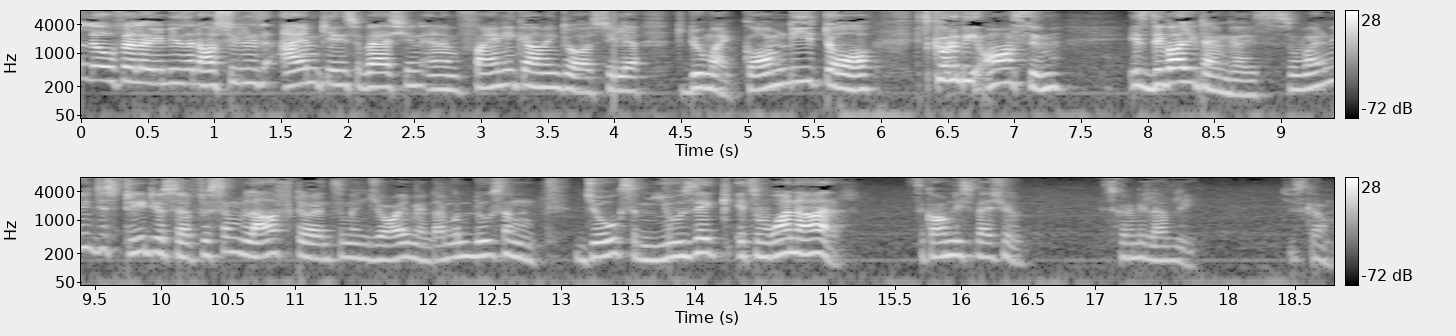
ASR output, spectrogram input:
Hello, fellow Indians and Australians. I'm Kenny Sebastian, and I'm finally coming to Australia to do my comedy tour. It's gonna be awesome. It's Diwali time, guys. So why don't you just treat yourself to some laughter and some enjoyment? I'm gonna do some jokes, some music. It's one hour. It's a comedy special. It's gonna be lovely. Just come.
